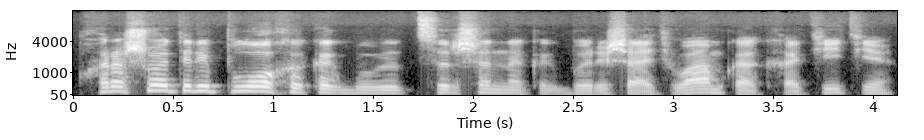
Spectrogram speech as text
хорошо это или плохо, как бы совершенно как бы решать вам, как хотите,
